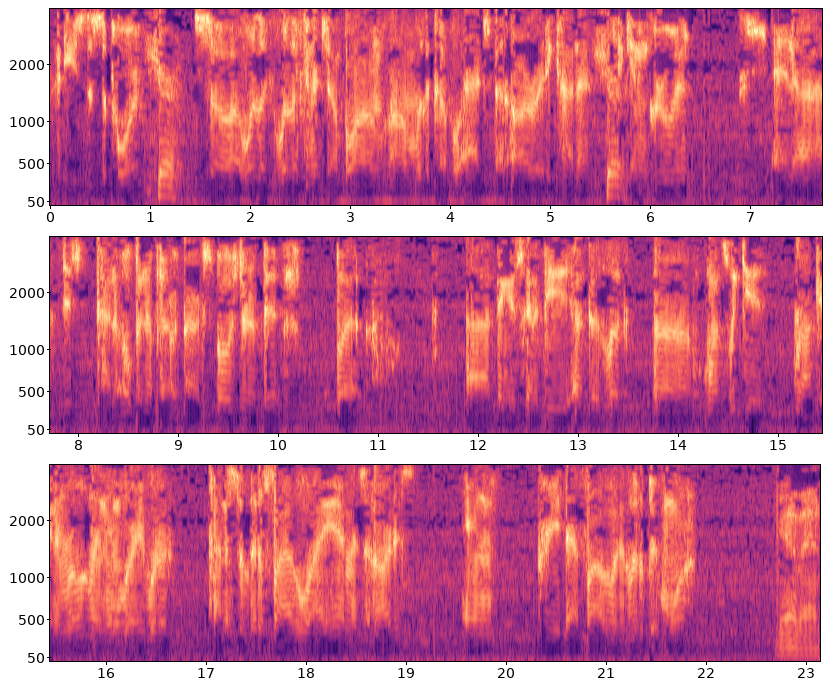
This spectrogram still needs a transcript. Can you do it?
I could use the support. Sure. So uh, we're look, we're looking to jump on um, with a couple acts that are already kind of Sure. kicking and grooving, and uh, just kind of open up our, our exposure a bit. But uh, I think it's going to be a good look uh, once we get rocking and rolling, and we're able to kind of solidify who I am as an artist and create that following a little bit more. Yeah, man.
